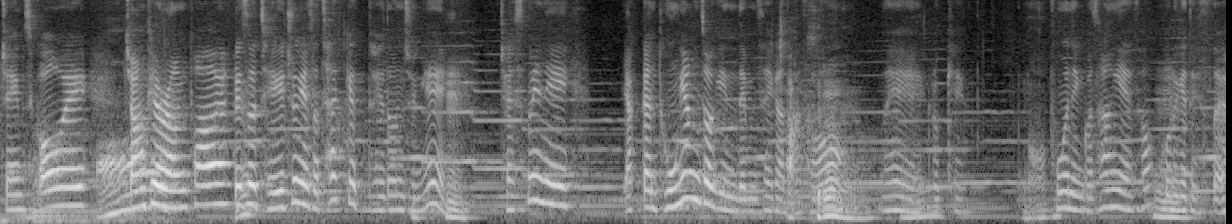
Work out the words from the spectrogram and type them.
제임스 골웨이, 아. 장피에르 랑팔 그래서 J 중에서 찾게 되던 중에 음. 재스민이 약간 동양적인 냄새가 아 나서 그러네요. 네 음. 그렇게 어, 부모님과 상의해서 음. 고르게 됐어요.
